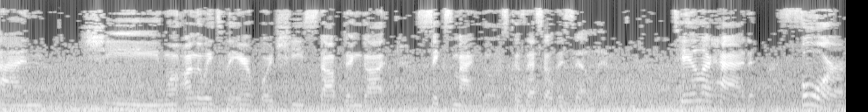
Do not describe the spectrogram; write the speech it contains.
And she, went on the way to the airport, she stopped and got six mangoes because that's how they sell them. Taylor had four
